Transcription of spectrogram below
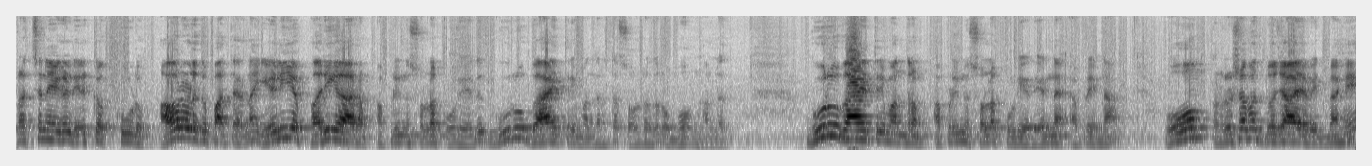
பிரச்சனைகள் இருக்கக்கூடும். அவர்களுக்கு பார்த்தீங்கன்னா எளிய பரிகாரம் அப்படின்னு சொல்லக்கூடியது குரு காயத்ரி மந்திரத்தை சொல்கிறது ரொம்பவும் நல்லது. குரு காயத்ரி மந்திரம் அப்படின்னு சொல்லக்கூடியது என்ன அப்படின்னா ஓம் ரிஷபத்வஜாய வித்மகே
